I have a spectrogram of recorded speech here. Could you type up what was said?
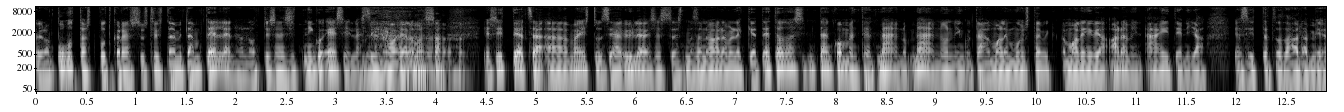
et on puhuttu tästä putkareissusta yhtään mitään, mutta Ellenhän otti sen sitten niin esille siinä ohjelmassa. ja sitten, että ää, mä istun siellä yleisössä, ja mä sanoin Adamillekin, että et ota sitten mitään kommenttia, että mä en, mä en ole niin kuin täällä. Mä olin, muista, mä olin vielä Adamin äitin ja, ja sitten tota Adamin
